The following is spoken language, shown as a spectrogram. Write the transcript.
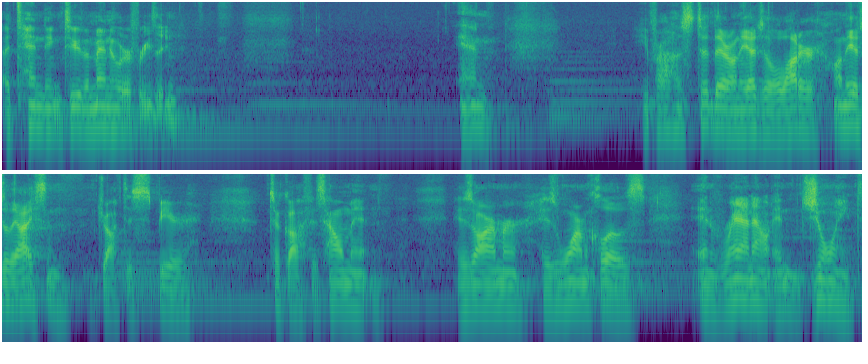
attending to the men who were freezing. And he probably stood there on the edge of the water, on the edge of the ice, and dropped his spear, took off his helmet, his armor, his warm clothes, and ran out and joined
